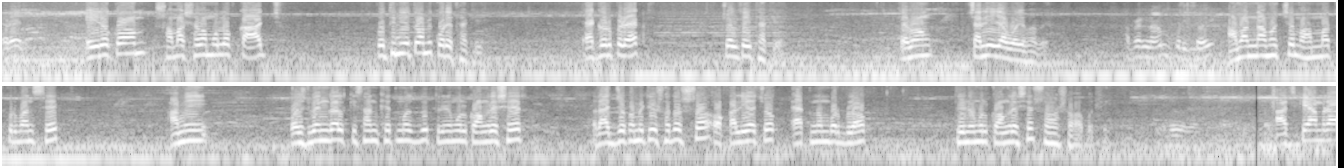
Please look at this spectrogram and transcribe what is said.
করেন? এইরকম সমাজসেবামূলক কাজ প্রতিনিয়ত আমি করে থাকি। একের পর এক চলতেই থাকে এবং চালিয়ে যাব এভাবে। আপনার নাম পরিচয়? আমার নাম হচ্ছে মোহাম্মদ কুরবান শেখ। আমি ওয়েস্ট বেঙ্গল কিষাণ ক্ষেত মজদুর তৃণমূল কংগ্রেসের রাজ্য কমিটির সদস্য ও কালিয়াচক এক নম্বর ব্লক তৃণমূল কংগ্রেসের সহসভাপতি। আজকে আমরা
